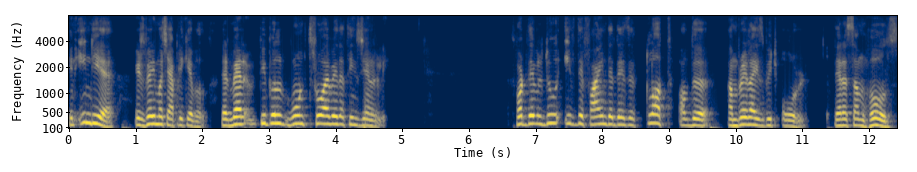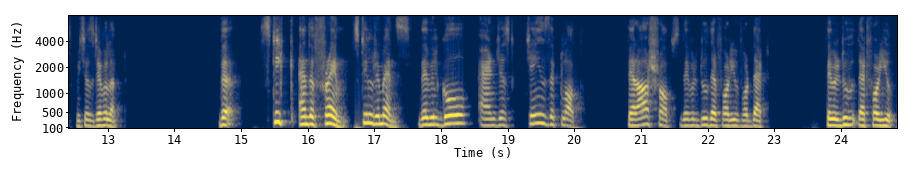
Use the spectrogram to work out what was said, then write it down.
In India, it's very much applicable that people won't throw away the things generally. What they will do if they find that there's a cloth of the umbrella is a bit old, there are some holes which has developed. The stick and the frame still remains. They will go and just change the cloth. There are shops, they will do that for you for that. They will do that for you.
